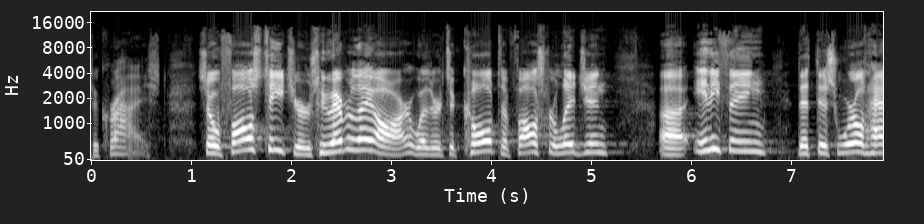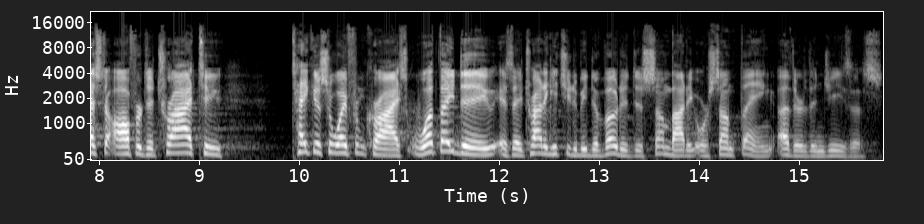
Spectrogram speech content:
to Christ. So, false teachers, whoever they are, whether it's a cult, a false religion, uh, anything that this world has to offer to try to take us away from Christ, what they do is they try to get you to be devoted to somebody or something other than Jesus.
